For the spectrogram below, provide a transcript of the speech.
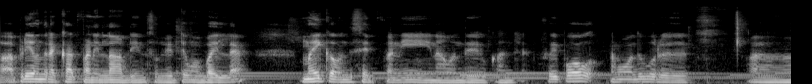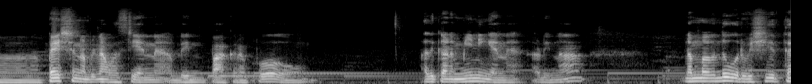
அப்படியே வந்து ரெக்கார்ட் பண்ணிடலாம் அப்படின்னு சொல்லிட்டு மொபைலில் மைக்கை வந்து செட் பண்ணி நான் வந்து உட்காந்துட்டேன் ஸோ இப்போது நம்ம வந்து ஒரு பேஷன் அப்படின்னா ஃபஸ்ட்டு என்ன அப்படின்னு பார்க்குறப்போ அதுக்கான மீனிங் என்ன அப்படின்னா நம்ம வந்து ஒரு விஷயத்த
